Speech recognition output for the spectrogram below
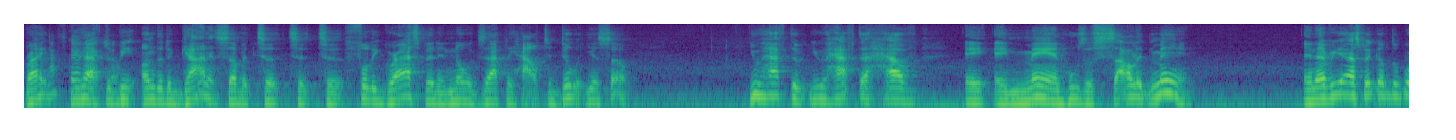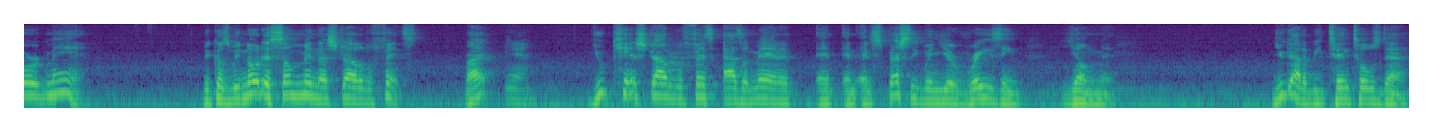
right? That's you good, have to be under the guidance of it to, to, to fully grasp it and know exactly how to do it yourself. You have to you have to have a, a man who's a solid man in every aspect of the word man. Because we know there's some men that straddle the fence, right? yeah. You can't straddle the fence as a man, and, and, and, and especially when you're raising young men. You got to be 10 toes down.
